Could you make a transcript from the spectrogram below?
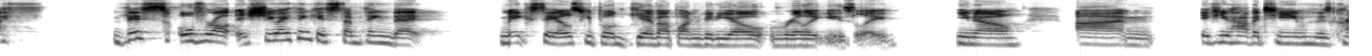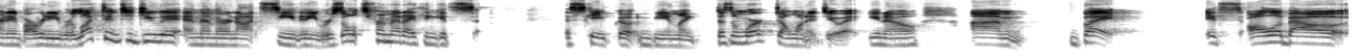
i th- this overall issue i think is something that makes salespeople give up on video really easily you know? Um, if you have a team who's kind of already reluctant to do it and then they're not seeing any results from it i think it's a scapegoat and being like doesn't work don't want to do it you know? Um, but it's all about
